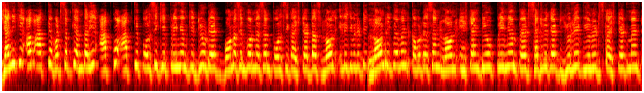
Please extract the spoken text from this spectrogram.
यानी कि अब आपके व्हाट्सएप के अंदर ही आपको आपकी पॉलिसी की प्रीमियम की due date bonus information policy का status loan eligibility loan repayment quotation loan instant due premium paid certificate ULIP units का स्टेटमेंट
